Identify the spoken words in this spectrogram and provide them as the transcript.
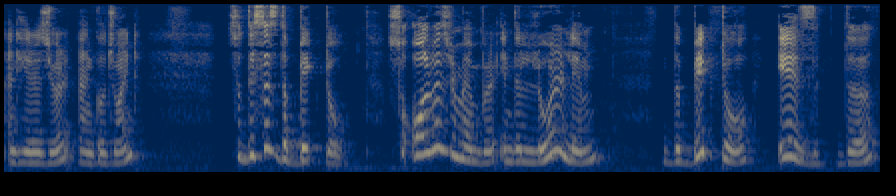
and here is your ankle joint. So this is the big toe. So always remember in the lower limb, the big toe is the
